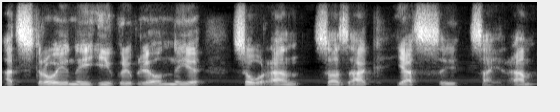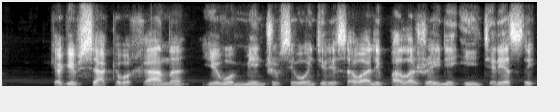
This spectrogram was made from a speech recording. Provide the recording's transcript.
отстроенные и укрепленные Сауран, Сазак, Яссы, Сайрам. Как и всякого хана, его меньше всего интересовали положение и интересы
